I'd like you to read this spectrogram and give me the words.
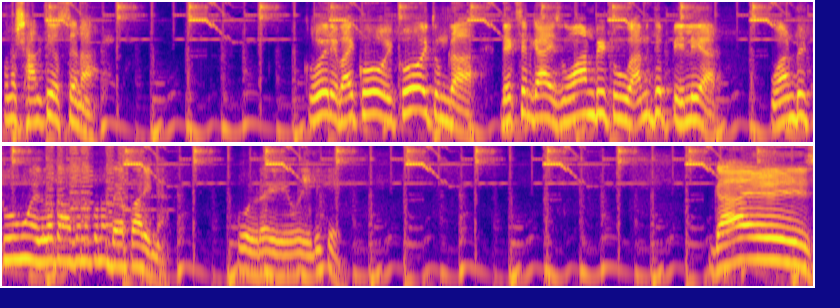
কোনো শান্তি হচ্ছে না। কই রে ভাই, কই কই তোমরা? দেখছেন গাইস ওয়ান বি টু আমি তো প্লেয়ার ওয়ান বি টু মু এগুলো তো আমার জন্য কোনো ব্যাপারই না। ওই রে, ওই এদিকে? গাইস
